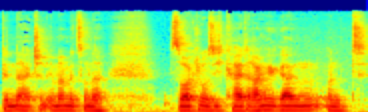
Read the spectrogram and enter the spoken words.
bin da halt schon immer mit so einer Sorglosigkeit rangegangen und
